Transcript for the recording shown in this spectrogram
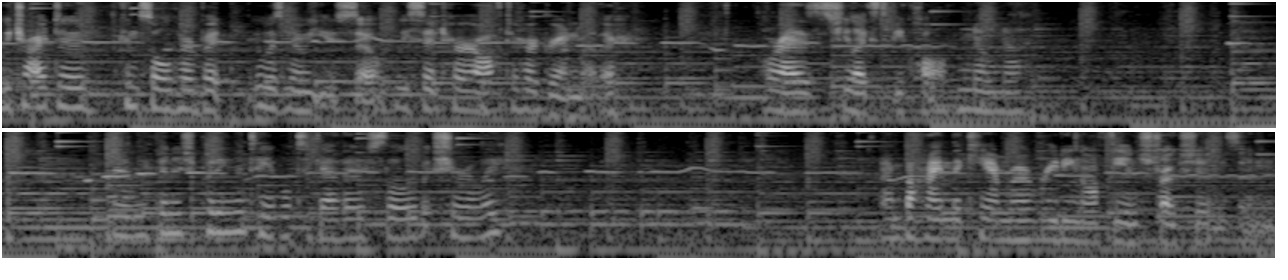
we tried to console her but it was no use so we sent her off to her grandmother or as she likes to be called, Nona. And we finished putting the table together slowly but surely. I'm behind the camera reading off the instructions and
